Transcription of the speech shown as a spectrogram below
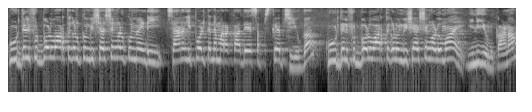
കൂടുതൽ ഫുട്ബോൾ വാർത്തകൾക്കും വിശേഷങ്ങൾക്കും വേണ്ടി ചാനൽ ഇപ്പോൾ തന്നെ മറക്കാതെ സബ്സ്ക്രൈബ് ചെയ്യുക. കൂടുതൽ ഫുട്ബോൾ വാർത്തകളും വിശേഷങ്ങളുമായി ഇനിയും കാണാം.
